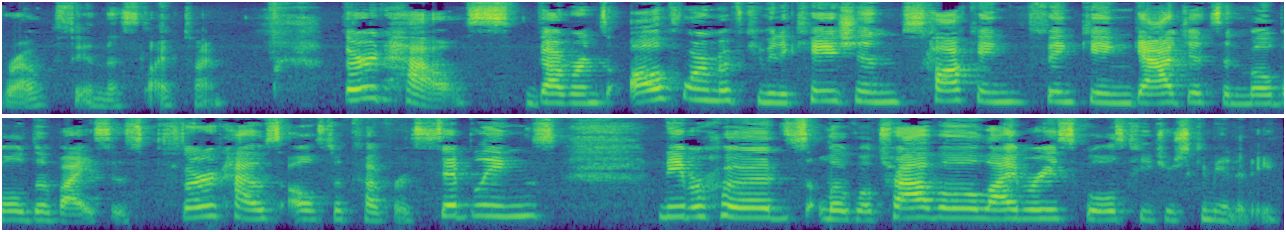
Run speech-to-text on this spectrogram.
growth in this lifetime. Third house governs all form of communication, talking, thinking, gadgets, and mobile devices. Third house also covers siblings, neighborhoods, local travel, libraries, schools, teachers, community.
